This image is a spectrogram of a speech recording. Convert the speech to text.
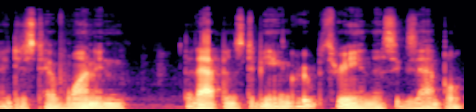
I just have one in that happens to be in group 3 in this example.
